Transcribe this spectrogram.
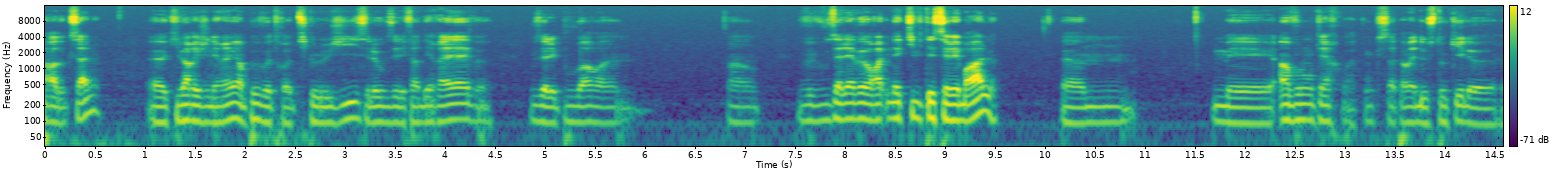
paradoxal qui va régénérer un peu votre psychologie. C'est là où vous allez faire des rêves, vous allez pouvoir, vous allez avoir une activité cérébrale, mais involontaire, quoi. Donc ça permet de stocker le,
